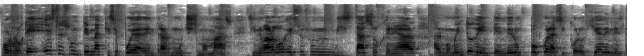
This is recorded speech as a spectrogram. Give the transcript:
Por lo que esto es un tema que se puede adentrar muchísimo más. Sin embargo, esto es un vistazo general al momento de entender un poco la psicología de en, el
